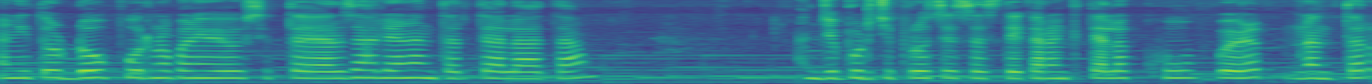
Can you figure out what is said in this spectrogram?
आणि तो डो पूर्णपणे व्यवस्थित तयार झाल्यानंतर त्याला आता जी पुढची प्रोसेस असते कारण की त्याला खूप वेळ नंतर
